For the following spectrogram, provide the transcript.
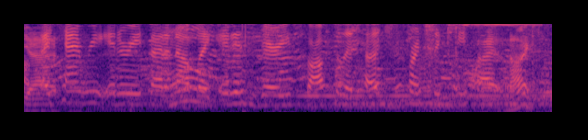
soft. Yes. I can't reiterate that enough. Oh. Like it is very soft to the touch for 65. Nice.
